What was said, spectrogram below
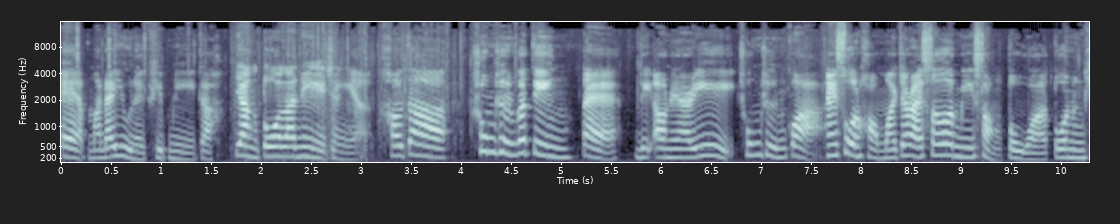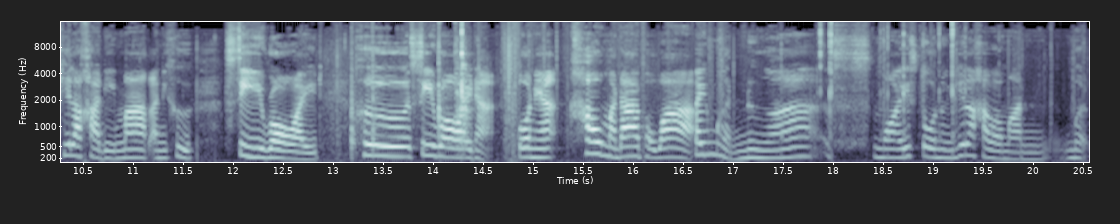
แอบมาได้อยู่ในคลิปนี้จ้ะ อย่างตัวลาเนจอย่างเงี้ยเขาจะชุ่มชื้นก็จริงแต่ The Ordinary ชุ่มชื้นกว่า ในส่วนของ Moisturizer มี 2 ตัว ตัวหนึ่งที่ราคาดีมาก อันนี้คือ c r o i d คือ c r o i d น่ะตัวเนี้ยเข้ามาได้เพราะว่าไปเหมือนเนื้อมอยส์ตัวหนึ่งที่ราคาประมาณเหมือน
